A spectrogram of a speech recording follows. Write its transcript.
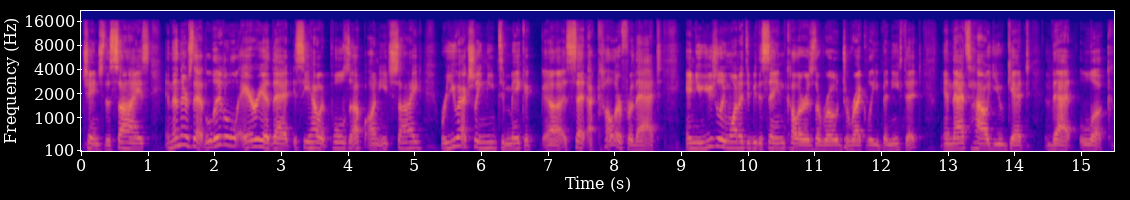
change the size. And then there's that little area that, see how it pulls up on each side where you actually need to make a, uh, set a color for that and you usually want it to be the same color as the road directly beneath it. And that's how you get that look.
